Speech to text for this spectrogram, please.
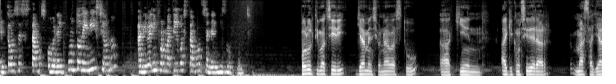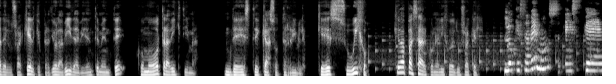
Entonces estamos como en el punto de inicio, ¿no? A nivel informativo estamos en el mismo punto. Por último, Atsiri, ya mencionabas tú a quien hay que considerar, más allá de Luz Raquel, que perdió la vida, evidentemente, como otra víctima de este caso terrible que es su hijo. ¿Qué va a pasar con el hijo de Luz Raquel? Lo que sabemos es que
